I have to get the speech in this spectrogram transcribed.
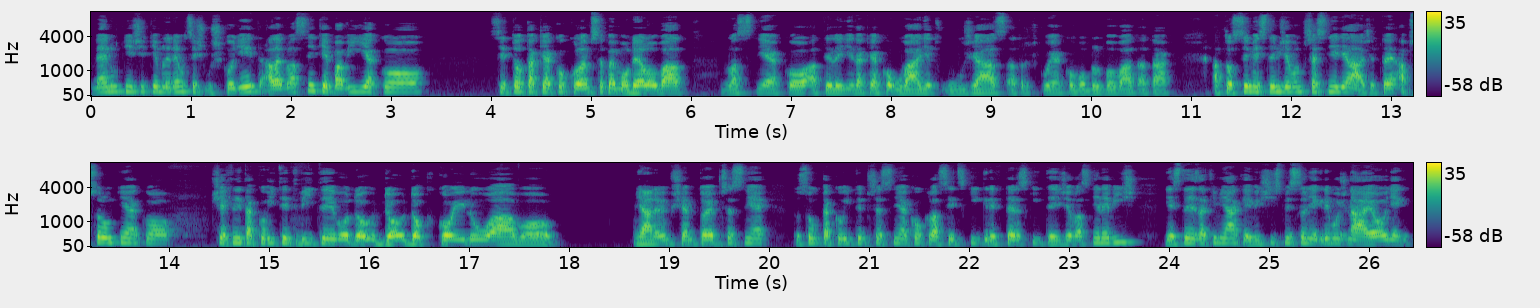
nenutně, že těm lidem chceš uškodit, ale vlastně tě baví jako si to tak jako kolem sebe modelovat vlastně jako a ty lidi tak jako uvádět v úžas a trošku jako oblbovat a tak. A to si myslím, že on přesně dělá, že to je absolutně jako všechny takový ty tweety o do, do, Dogecoinu a o já nevím všem, to je přesně, to jsou takový ty přesně jako klasický grifterský ty, že vlastně nevíš, jestli je zatím nějaký vyšší smysl, někdy možná jo, něk,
